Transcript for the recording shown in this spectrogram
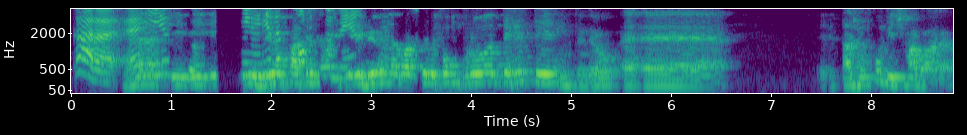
Cara, é né? isso. E, e, e lida com orçamento. Ele viu um negócio que ele comprou derreter, entendeu? É, é... Ele tá junto com o vítima agora.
